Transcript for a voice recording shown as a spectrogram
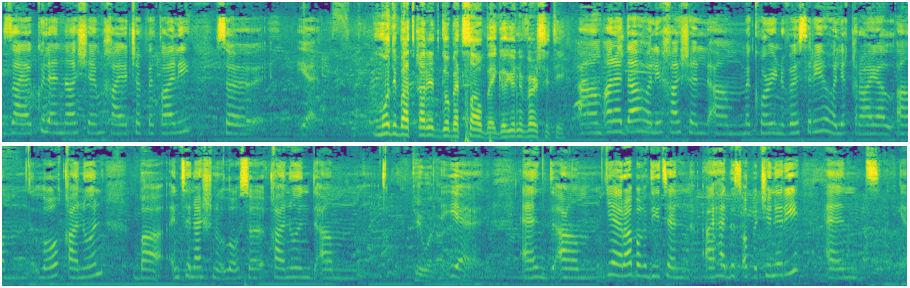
زايا كل الناشة مخايا شبطالي so yeah. مودي بات قرية جو بتصوبة جو يونيفرسيتي أنا دا هولي خاشة um, ماكور يونيفرسيتي هولي قراية لو قانون با international law so قانون um, yeah. And um, yeah رابغ ديتن I had this opportunity and yeah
